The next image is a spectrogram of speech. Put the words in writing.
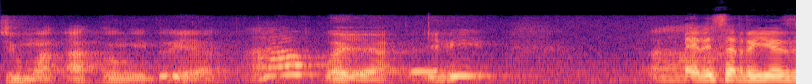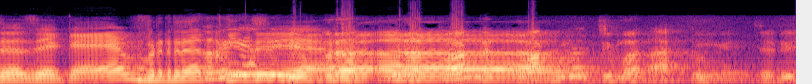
Jumat Agung itu ya apa? ya ini ah, Eh, Ini serius ya sih, kayak berat serius gitu ini, ya. berat berat Eh, banget. eh, eh. makna Jumat Agung ya. Jadi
